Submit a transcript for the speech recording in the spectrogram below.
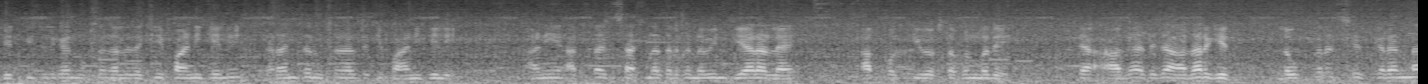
शेतीचं जे काही नुकसान झालं त्याची पाहणी केली घरांचं नुकसान झालं त्याची पाहणी केली. आणि आत्ता शासनातर्फे नवीन जी आर आला आहे आपत्ती व्यवस्थापनमध्ये त्या आधार त्याचा आधार घेत लवकरच शेतकऱ्यांना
